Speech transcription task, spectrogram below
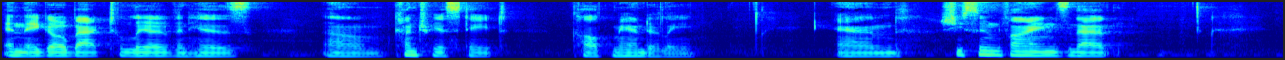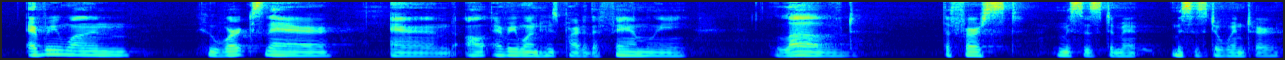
and they go back to live in his um, country estate called manderley. And she soon finds that everyone who works there and all, everyone who's part of the family loved the first mrs de, mrs de winter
